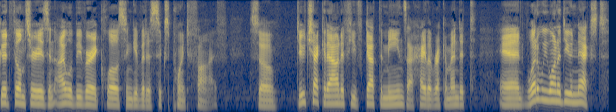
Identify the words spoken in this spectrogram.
good film series, and I will be very close and give it a six point five. So do check it out if you've got the means. I highly recommend it. And what do we want to do next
